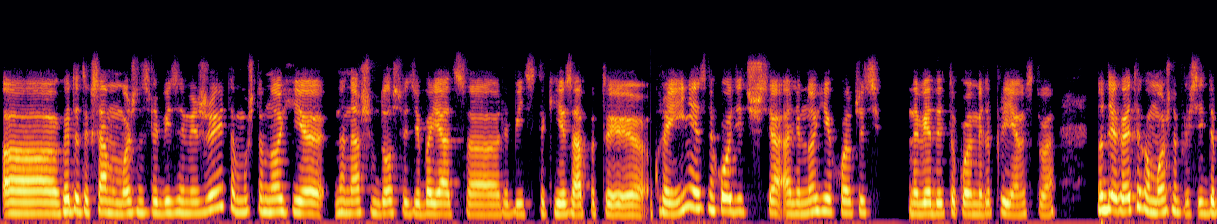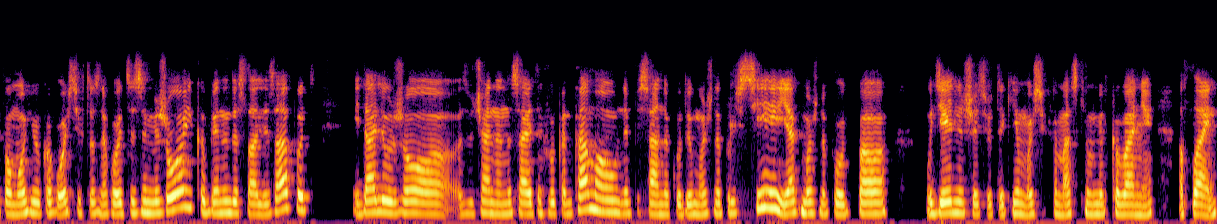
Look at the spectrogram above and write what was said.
Гэта таксама можна зрабіць за мяжы тому что многія на нашым досведзе баяцца рабіць такія запыты краіне знаходзішся але многія хочуць наведаць такое мерапрыемства. Ну для гэтага можна прасіць дапамогі у кагосьці хто знаходіцца за мяжой каб яны даслалі запад і і далі ўжо звычайна на сайтах выканкамаў напісана куды можна прыйсці як можна удзельнічаць у такім ось грамадскім меркаванні офлайн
